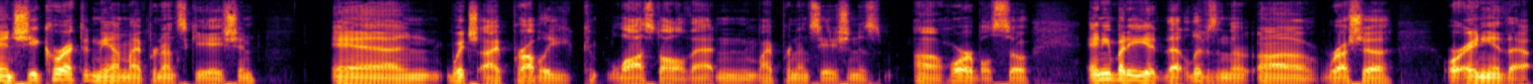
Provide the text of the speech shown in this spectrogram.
And she corrected me on my pronunciation, and which I probably lost all of that, and my pronunciation is uh, horrible. So, anybody that lives in the uh, Russia or any of the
